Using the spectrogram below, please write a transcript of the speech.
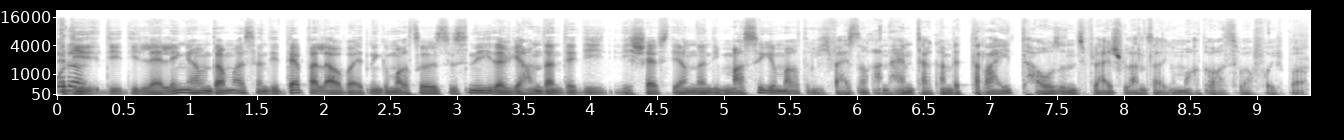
Oder? Die, die, die Lehrlinge haben damals dann die Depperlarbeiten gemacht, so ist es nicht. Wir haben dann, die, die Chefs, die haben dann die Masse gemacht und ich weiß noch, an einem Tag haben wir 3000 Fleischpflanzer gemacht. Oh, das war furchtbar.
